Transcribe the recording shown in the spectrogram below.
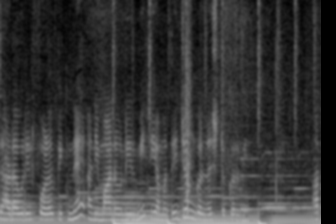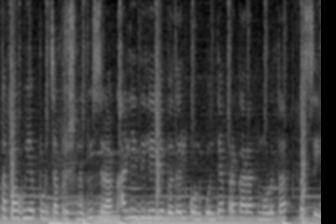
झाडावरील फळं पिकणे आणि मानवनिर्मित यामध्ये जंगल नष्ट करणे. आता पाहूया पुढचा प्रश्न दुसरा. खाली दिलेले बदल कोणकोणत्या प्रकारात मोडतात? कसे?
